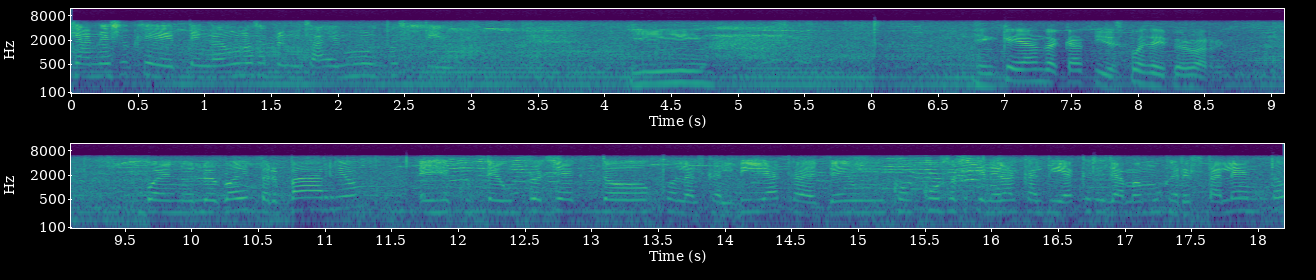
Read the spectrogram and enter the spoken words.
que han hecho que tengan unos aprendizajes muy positivos. ¿Y en qué anda Katy después de Hiperbarrio? Bueno, luego de Hiperbarrio ejecuté un proyecto con la alcaldía a través de un concurso que tiene la alcaldía que se llama Mujeres Talento.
